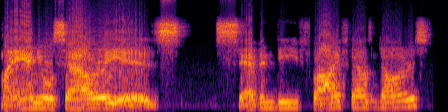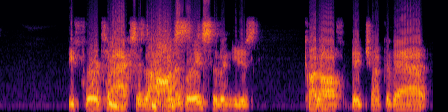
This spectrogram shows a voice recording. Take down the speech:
my annual salary is seventy-five thousand dollars before taxes, obviously. So then you just cut off a big chunk of that,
